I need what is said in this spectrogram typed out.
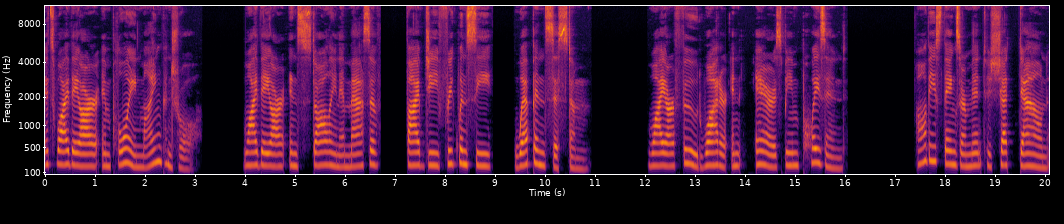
It's why they are employing mind control, why they are installing a massive 5G frequency weapon system. Why our food, water, and air is being poisoned. All these things are meant to shut down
